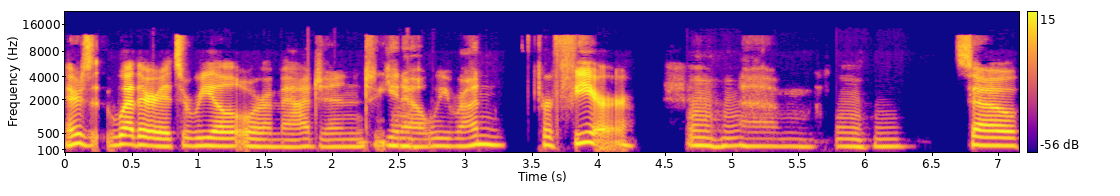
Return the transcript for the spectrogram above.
there's whether it's real or imagined, you know, mm-hmm. we run for fear Mm-hmm. Um, mm-hmm. So,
